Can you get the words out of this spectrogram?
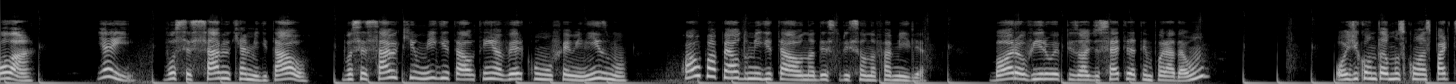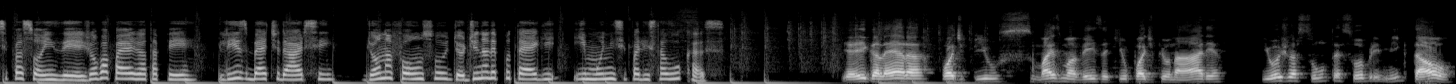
Olá! E aí, você sabe o que é MGTOW? Você sabe que o MGTOW tem a ver com o feminismo? Qual o papel do MGTOW na destruição da família? Bora ouvir o episódio 7 da temporada 1? Hoje contamos com as participações de João Papaia JP, Lisbeth Darcy, John Afonso, Georgina Deputeg e Municipalista Lucas. E aí, galera, Podpios, mais uma vez aqui o Podpio na área. E hoje o assunto é sobre MGTOW,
